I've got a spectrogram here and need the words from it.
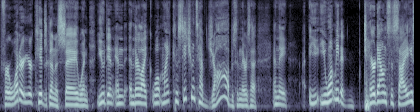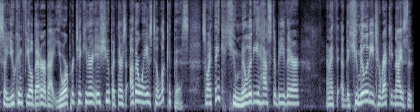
for what are your kids going to say when you didn't and, and they're like, well, my constituents have jobs and there's a and they you, you want me to tear down society so you can feel better about your particular issue, but there's other ways to look at this. So I think humility has to be there and I th- the humility to recognize that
